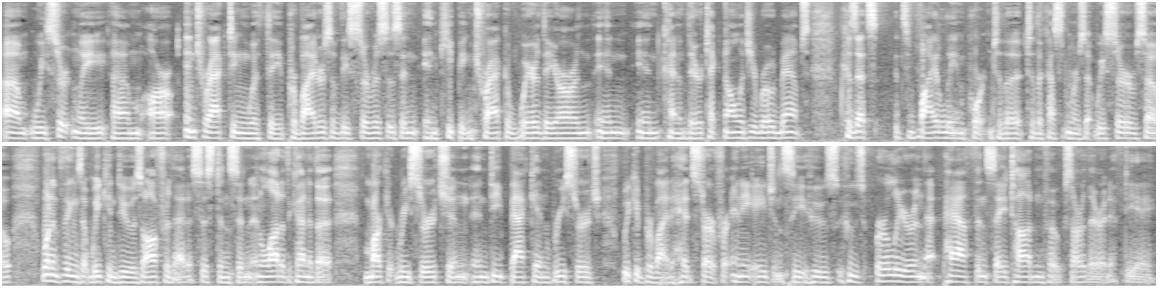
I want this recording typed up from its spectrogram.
Um, we certainly um, are interacting with the providers of these services and, and keeping track of where they are in, in, in kind of their technology roadmaps because that's it's vitally important to the to the customers that we serve. So one of the things that we can do is offer that assistance and, and a lot of the kind of the market research and, and deep back end research. We could provide a head start for any agency who's who's earlier in that path than say Todd and folks are there at FDA.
